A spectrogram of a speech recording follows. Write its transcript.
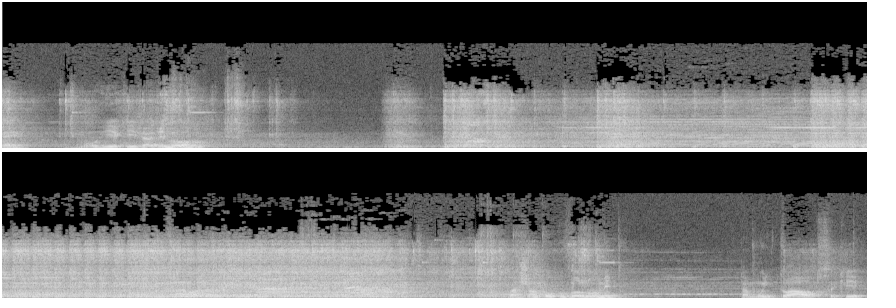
Bem, morri aqui já de novo. Baixar um pouco o volume. Tá muito alto isso aqui.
